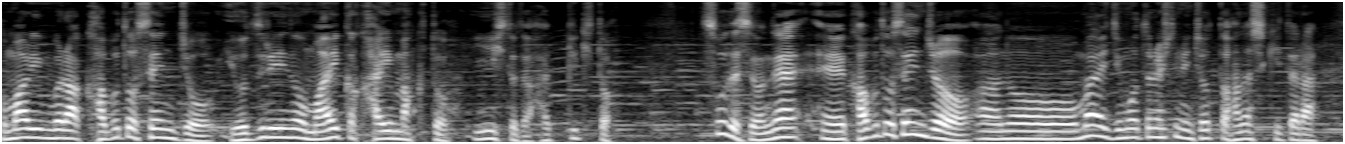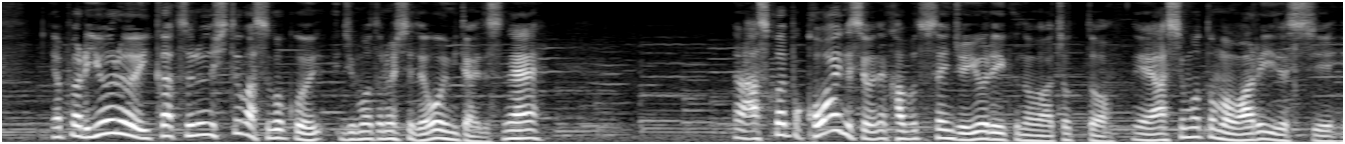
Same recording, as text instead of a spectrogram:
泊村兜船場夜釣りの舞花開幕といい人で8匹と。そうですよね、えー、兜船場あのー、前地元の人にちょっと話聞いたらやっぱり夜イカ釣る人がすごく地元の人で多いみたいですね。だからあそこやっぱ怖いですよね。兜船場夜行くのはちょっと、えー、足元も悪いですし、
